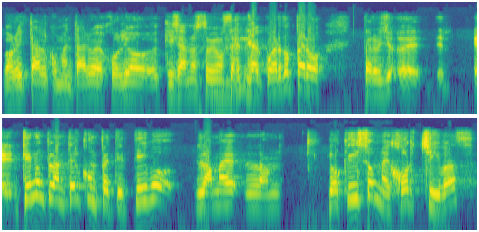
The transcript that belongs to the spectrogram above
ahorita el comentario de Julio, quizá no estuvimos tan de acuerdo, pero, pero yo, eh, eh, tiene un plantel competitivo. La la- lo que hizo mejor Chivas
